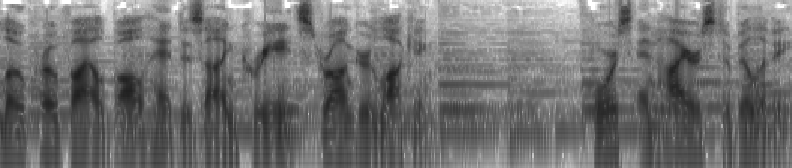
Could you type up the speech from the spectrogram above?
Low profile ball head design creates stronger locking force and higher stability.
